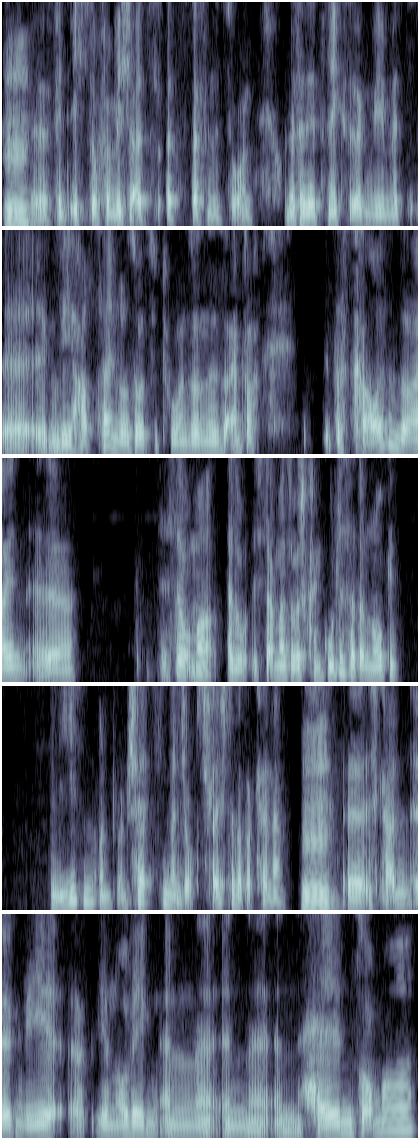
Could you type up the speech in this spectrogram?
Mhm. Äh, finde ich so für mich als, als Definition. Und das hat jetzt nichts irgendwie mit äh, irgendwie hart sein oder so zu tun, sondern es ist einfach das Draußensein, äh, das ist so immer, also ich sag mal so, ich kann gutes Wetter nur genießen und, und schätzen, wenn ich auch das schlechte Wetter kenne. Mhm. Äh, ich kann irgendwie äh, in Norwegen einen, einen, einen hellen Sommer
